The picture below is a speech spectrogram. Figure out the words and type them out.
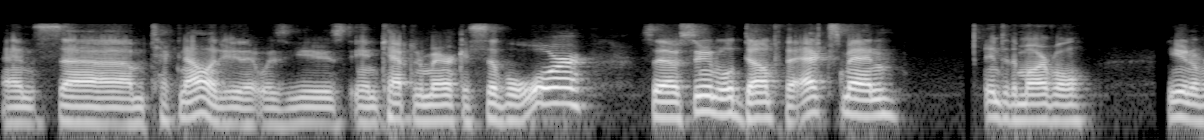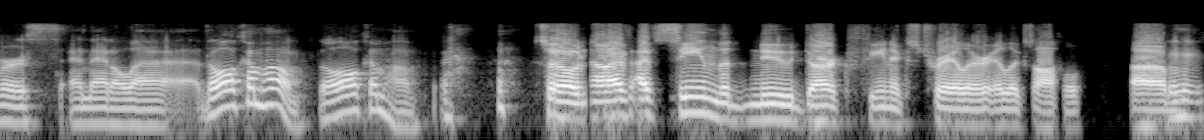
and some technology that was used in Captain America: Civil War. So soon we'll dump the X Men into the Marvel universe, and that'll uh, they'll all come home. They'll all come home. So no, I've I've seen the new Dark Phoenix trailer. It looks awful. Um, Mhm.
